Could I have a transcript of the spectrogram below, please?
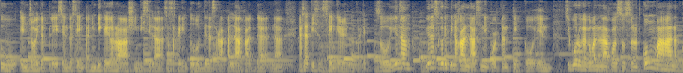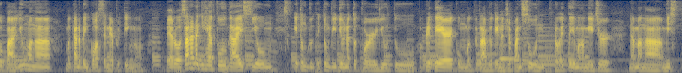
to enjoy the place and the same time hindi kayo rush, hindi sila sasakin yung tuhod nila sa kakalakad na, na kasi at least sa same area lang kayo. So, yun ang yun ang siguro yung pinaka last and important tip ko and siguro gagawa na lang ako susunod kung mahanap ko pa yung mga magkano ba yung cost and everything, no? Pero sana naging helpful guys yung itong itong video na to for you to prepare kung mag-travel kayo ng Japan soon. Pero ito yung mga major na mga missed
